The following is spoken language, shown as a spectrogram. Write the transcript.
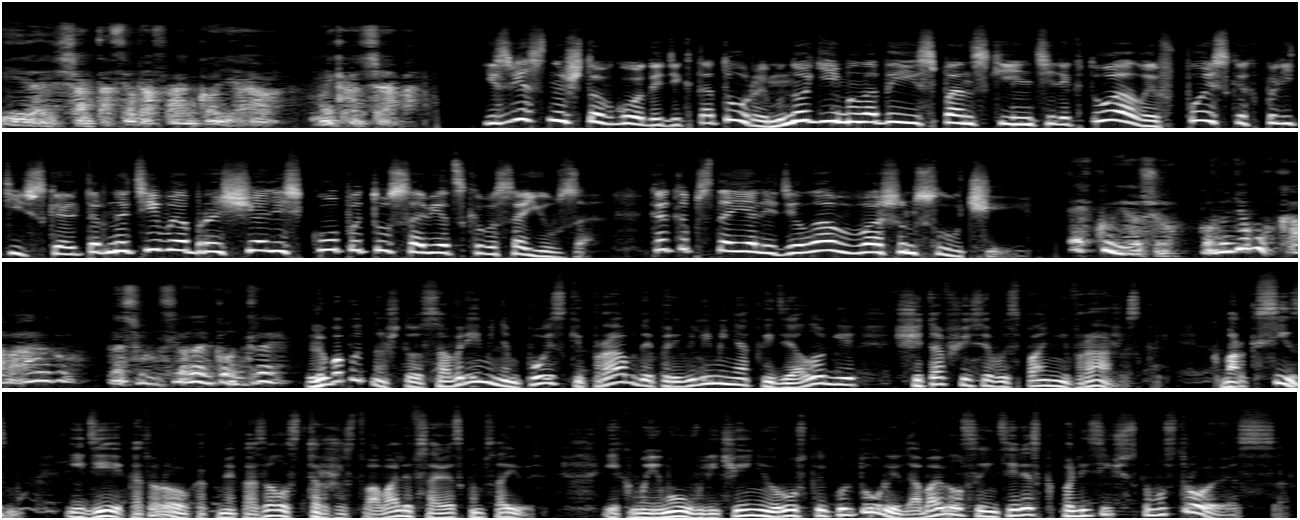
Известно, что в годы диктатуры многие молодые испанские интеллектуалы в поисках политической альтернативы обращались к опыту Советского Союза. Как обстояли дела в вашем случае? Es curioso, cuando yo buscaba algo, la solución la encontré. Любопытно, что со временем поиски правды привели меня к идеологии, считавшейся в Испании вражеской, к марксизму, идеи которого, как мне казалось, торжествовали в Советском Союзе. И к моему увлечению русской культурой добавился интерес к политическому строю СССР.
